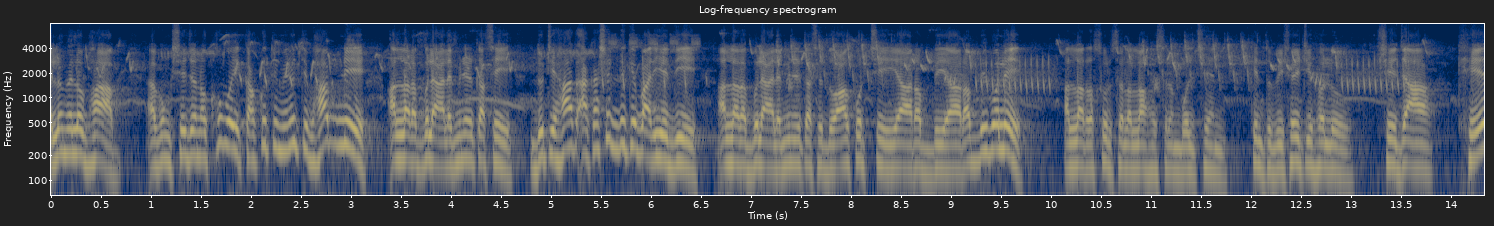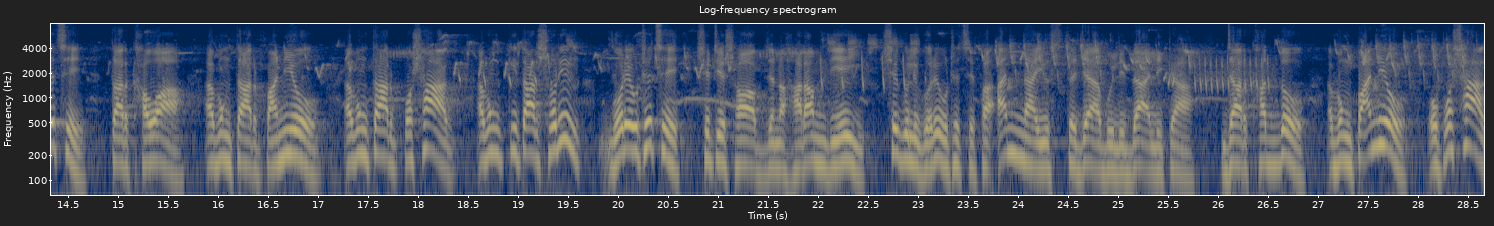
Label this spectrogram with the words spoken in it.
এলোমেলো ভাব, এবং সে যেন খুবই কাকুতি মিনতি ভাব নিয়ে আল্লাহ রাবুল্লাহ আলমিনের কাছে দুটি হাত আকাশের দিকে বাড়িয়ে দিয়ে আল্লাহ রাবুল্লাহ আলমিনের কাছে দোয়া করছে, ইয়া রব্বি ইয়া রব্বি বলে আল্লাহ রসুল সাল্লাম বলছেন, কিন্তু বিষয়টি হলো সে যা খেয়েছে তার খাওয়া এবং তার পানীয় এবং তার পোশাক এবং কি তার শরীর গড়ে উঠেছে, সেটি সব যেন হারাম দিয়েই সেগুলি গড়ে উঠেছে। ফা আন্না ইউস্তেজা বলি দালিকা যার খাদ্য এবং পানীয় ও পোশাক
